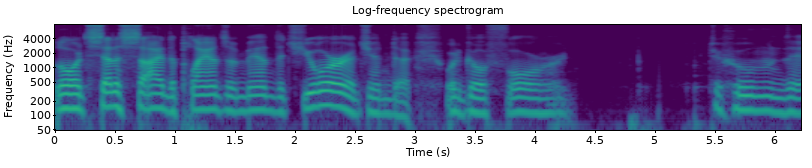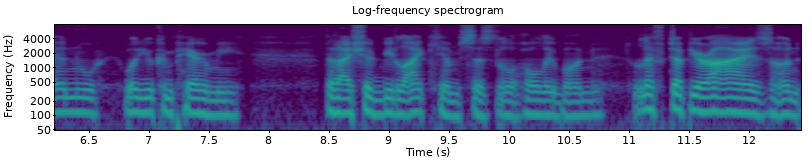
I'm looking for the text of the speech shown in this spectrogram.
Lord, set aside the plans of men that your agenda would go forward. To whom then will you compare me? That I should be like him, says the Holy One. Lift up your eyes on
